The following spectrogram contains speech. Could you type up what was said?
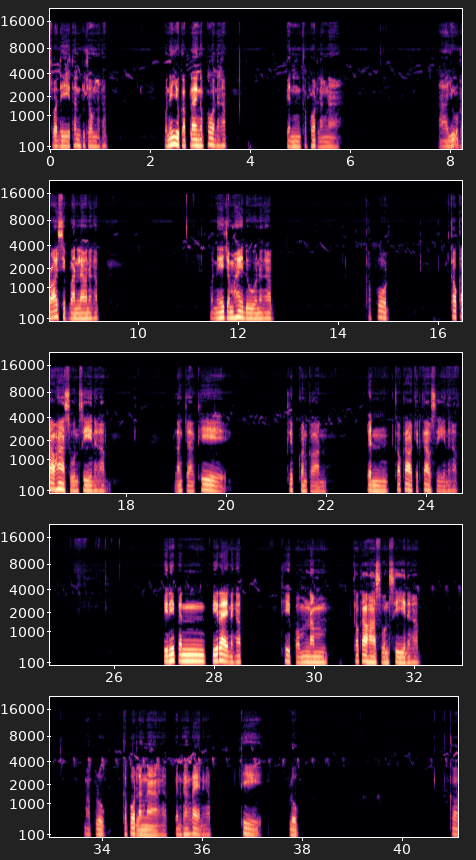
สวัสดีท่านผู้ชมนะครับ วันนี้อยู่กับแปลงข้าวโพดนะครับ เป็นข้าวโพดหลังนา อายุร้อยสิบวันแล้วนะครับ วันนี้จะมาให้ดูนะครับข้าวโพดเก้าเก้าห้าศูนย์ีนะครับ หลังจากที่คลิปก่อนๆเป็นเก้าเก้าเจ็ดเก้าีนะครับ ปีนี้เป็นปีแรกนะครับ ที่ผมนำ9950 C นะครับ มาปลูกข้าวโพดหลังนานะครับ เป็นครั้งแรกนะครับ ที่ปลูก ก็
